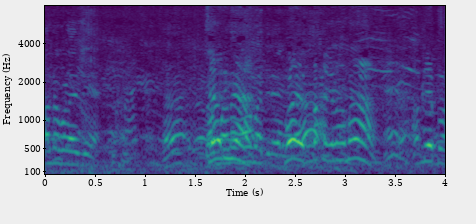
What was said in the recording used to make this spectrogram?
பண்ணக்கூடாது? சரிங்க. போய் பார்க்கலாமா? அப்படியே போ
